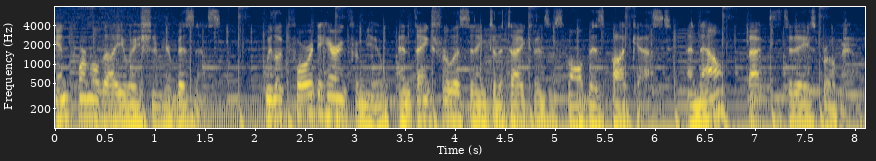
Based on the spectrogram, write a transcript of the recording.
informal valuation of your business. We look forward to hearing from you, and thanks for listening to the Tycoons of Small Biz podcast. And now, back to today's program.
